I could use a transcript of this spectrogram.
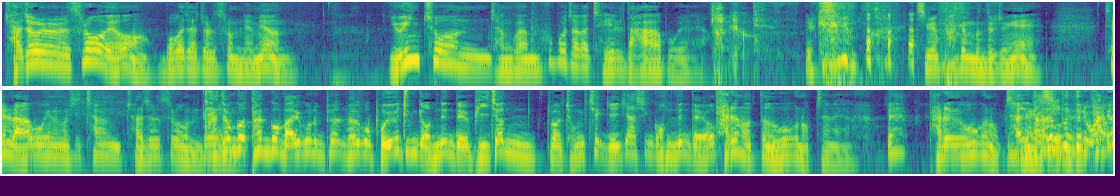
좌절스러워요. 뭐가 좌절스럽냐면 유인촌 장관 후보자가 제일 나아 보여요. 이렇게 지명 받은 분들 중에 제일 나아 보이는 것이 참 좌절스러운데 자전거 탄 거 말고는 별거 보여준 게 없는데요. 비전 뭐 정책 얘기하신 거 없는데요. 다른 어떤 의혹은 없잖아요. 네? 다른 의혹은 없잖아요. 아니, 다른 분들이 워낙 다른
